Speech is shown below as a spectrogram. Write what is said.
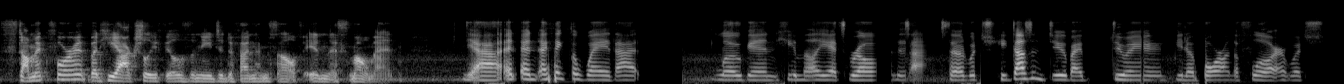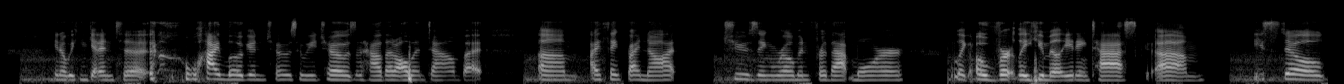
stomach for it, but he actually feels the need to defend himself in this moment. yeah and, and i think the way that logan humiliates Roman in this episode which he doesn't do by doing you know boar on the floor which you know we can get into why logan chose who he chose and how that all went down but um i think by not choosing roman for that more like overtly humiliating task um he still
